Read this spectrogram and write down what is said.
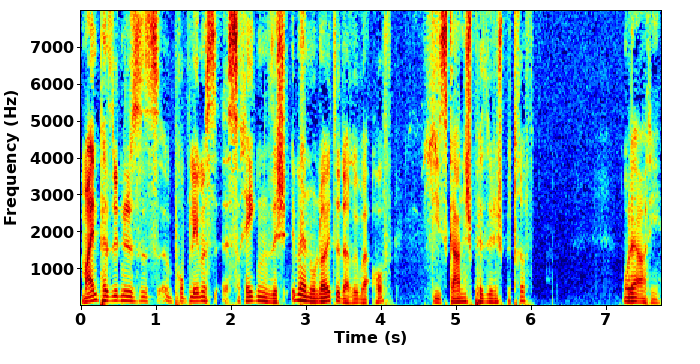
Mein persönliches äh, Problem ist, es regen sich immer nur Leute darüber auf, die es gar nicht persönlich betrifft. Oder Adi,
